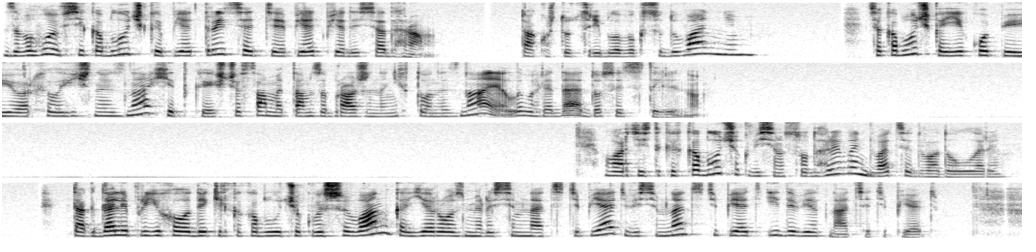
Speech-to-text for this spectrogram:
За вагою всі каблучки 5,30-5,50 грам. Також тут срібло в оксидуванні. Ця каблучка є копією археологічної знахідки, що саме там зображено, ніхто не знає, але виглядає досить стильно. Вартість таких каблучок 800 гривень 22 долари. Так, далі приїхало декілька каблучок вишиванка, є розміри 17,5, 18,5 і 19,5.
